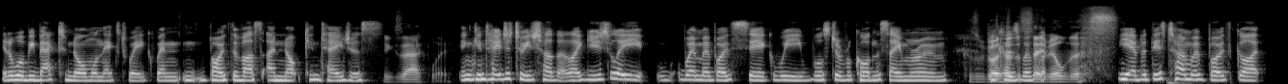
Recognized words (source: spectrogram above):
it will be back to normal next week when both of us are not contagious Exactly. and contagious to each other. Like usually when we're both sick, we will still record in the same room. Because we both Because have the same got- illness. Yeah, but this time we've both got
